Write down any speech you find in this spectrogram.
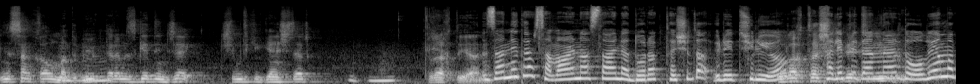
insan kalmadı. Büyüklerimiz gidince şimdiki gençler bıraktı yani. Zannedersem Arnas'ta hala dorak taşı da üretiliyor. Dorak taşı Talep üretiliyor. edenler de oluyor ama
